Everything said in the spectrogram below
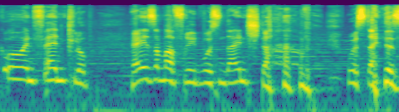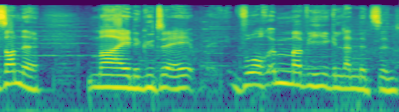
Guck mal, mein Fanclub. Hey, Fred, wo ist denn dein Stab? wo ist deine Sonne? Meine Güte, ey. Wo auch immer wir hier gelandet sind.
